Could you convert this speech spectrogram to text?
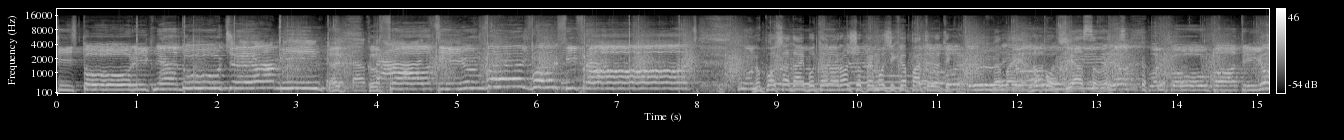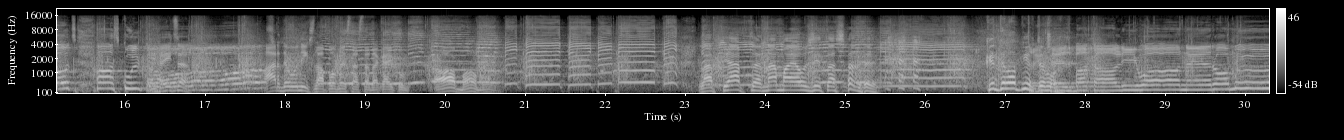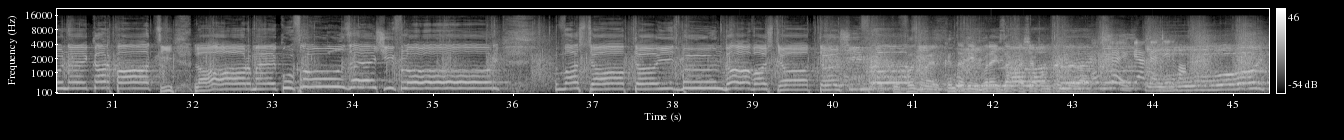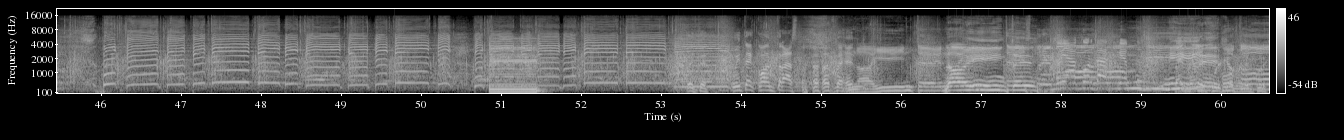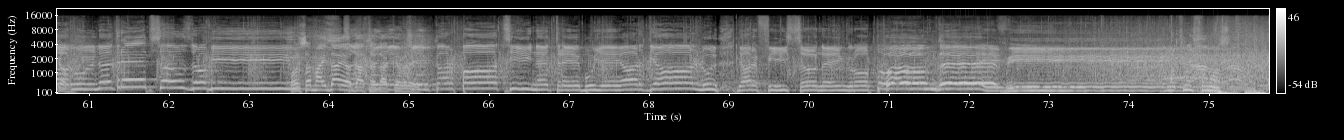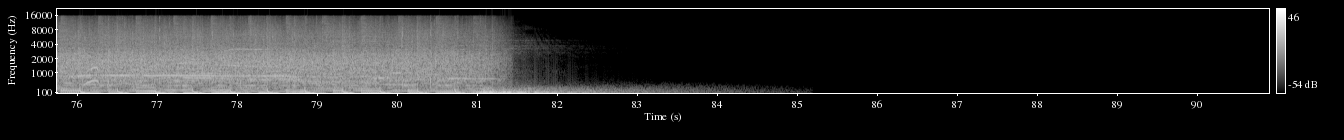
moment istoric ne aduce aminte Că frații în veci vor fi frați Un Nu poți să dai butonul roșu pe muzică patriotică. Da, băi, Nu poți. Ia să vezi. Voi compatrioți, ascultați Mihaiță. Arde un X la povestea asta, dacă ai cum. A, mamă. La piaptă, n-am mai auzit asta de... Cântă la piepte, mă. Treceți batalioane române Carpații La arme cu frunze și flori Vă așteaptă izbânda, vă așteaptă și frații Cuvântul meu, el cântă din gură exact așa cum cântă la... Așa e, fii atent, inima. Uite, uite contrastul. Înainte, Înainte. înainte spre Nu i-a acordat pieptul. Hotarul nedrept să-l zdrobim O să mai dai o dată Să dacă vrei. trecem Carpații ne trebuie ardealul De-ar fi să ne îngropăm de vii Mulțumesc frumos!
